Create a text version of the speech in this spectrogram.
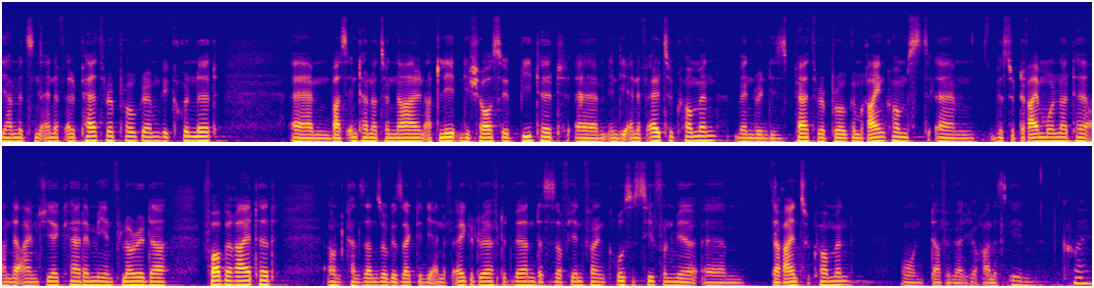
die haben jetzt ein NFL Pathway Program gegründet ähm, was internationalen Athleten die Chance bietet, ähm, in die NFL zu kommen. Wenn du in dieses Pathway-Programm reinkommst, ähm, wirst du drei Monate an der IMG Academy in Florida vorbereitet und kannst dann so gesagt in die NFL gedraftet werden. Das ist auf jeden Fall ein großes Ziel von mir, ähm, da reinzukommen und dafür werde ich auch alles geben. Cool.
